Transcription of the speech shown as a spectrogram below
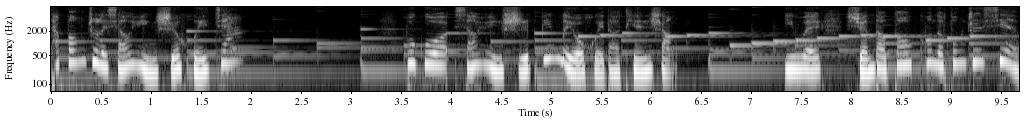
他帮助了小陨石回家。不过，小陨石并没有回到天上，因为悬到高空的风筝线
